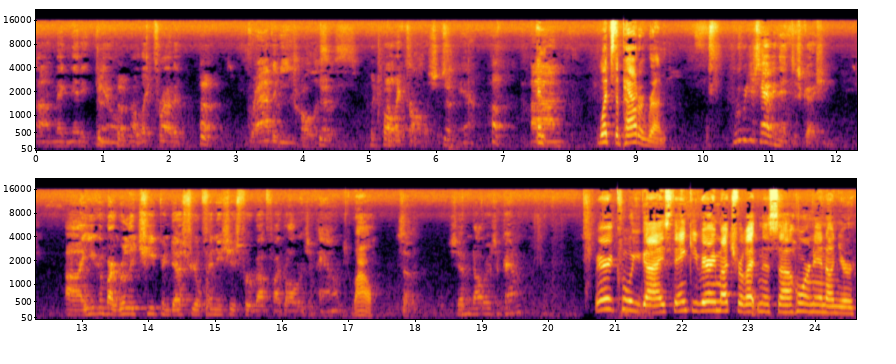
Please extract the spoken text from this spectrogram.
uh, magnetic, you know, electronic huh. gravity Electrolysis. Like fall. electrolysis. Yeah. Yeah. Huh. And- Um, What's the powder run? We were just having that discussion. Uh, you can buy really cheap industrial finishes for about five dollars a pound, Wow. Seven. seven dollars a pound. Very cool, you guys. Thank you very much for letting us uh, horn in on your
